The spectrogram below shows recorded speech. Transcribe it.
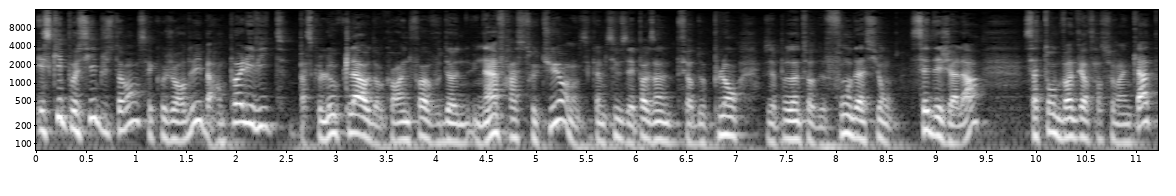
Et ce qui est possible justement, c'est qu'aujourd'hui, bah, on peut aller vite parce que le cloud, encore une fois, vous donne une infrastructure. C'est comme si vous n'avez pas besoin de faire de plan, vous n'avez pas besoin de faire de fondation, c'est déjà là. Ça tourne 24 heures sur 24.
